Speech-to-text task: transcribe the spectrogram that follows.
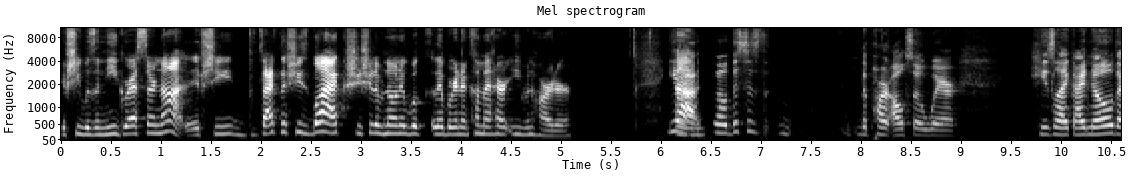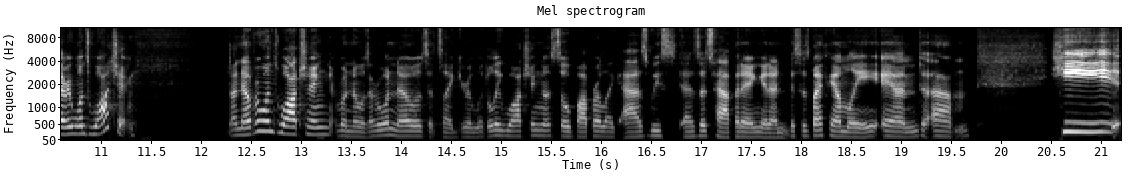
if she was a negress or not. If she, the fact that she's black, she should have known it would, they were going to come at her even harder. Yeah. Um, so this is the part also where he's like, I know that everyone's watching. I know everyone's watching. Everyone knows. Everyone knows. It's like you're literally watching a soap opera, like as we as it's happening, and, and this is my family. And um, he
